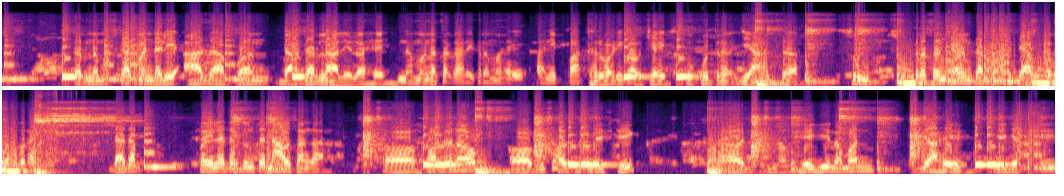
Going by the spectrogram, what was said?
तर नमस्कार मंडळी आज आपण दादरला आलेलो आहे. नमनाचा कार्यक्रम आहे आणि पाथरवाडी गावचे सुपुत्र जे आज सूत्रसंचालन करणार ते आपल्या बरोबर आहे दादा पहिलं तर तुमचं नाव सांगा. माझं नाव विकास रमेश ठीक. हे जी नमन जे आहे जे ज्यांनी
